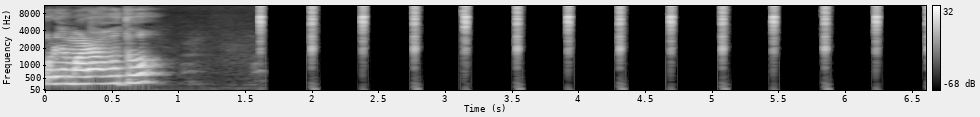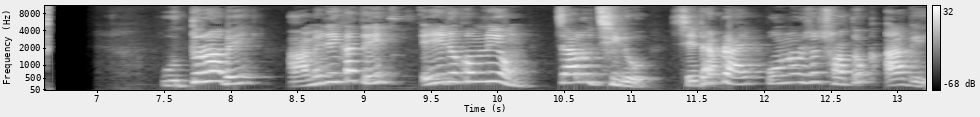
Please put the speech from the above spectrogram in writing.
করে মারা হতো? উত্তর হবে, আমেরিকাতে এই রকম নিয়ম চালু ছিল, সেটা প্রায় পনেরোশো শতক আগে।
